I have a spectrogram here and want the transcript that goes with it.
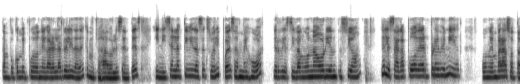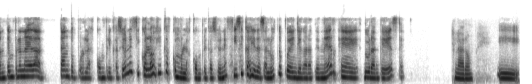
tampoco me puedo negar a la realidad de que muchos adolescentes inician la actividad sexual y puede ser mejor que reciban una orientación que les haga poder prevenir un embarazo a tan temprana edad, tanto por las complicaciones psicológicas como las complicaciones físicas y de salud que pueden llegar a tener eh, durante este. Claro, y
